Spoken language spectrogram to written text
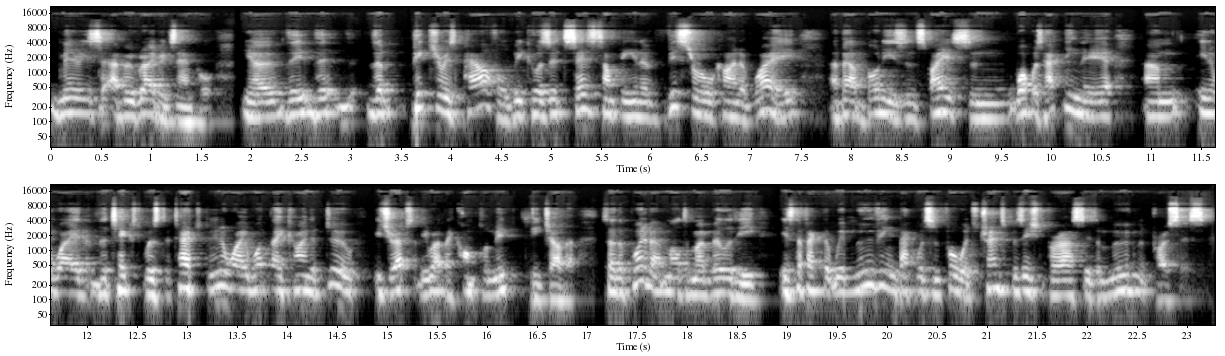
Mary's Abu Ghraib example, you know, the, the, the picture is powerful because it says something in a visceral kind of way about bodies and space and what was happening there um, in a way that the text was detached. And in a way, what they kind of do is you're absolutely right, they complement each other. So the point about multimodality is the fact that we're moving backwards and forwards. Transposition for us is a movement process.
